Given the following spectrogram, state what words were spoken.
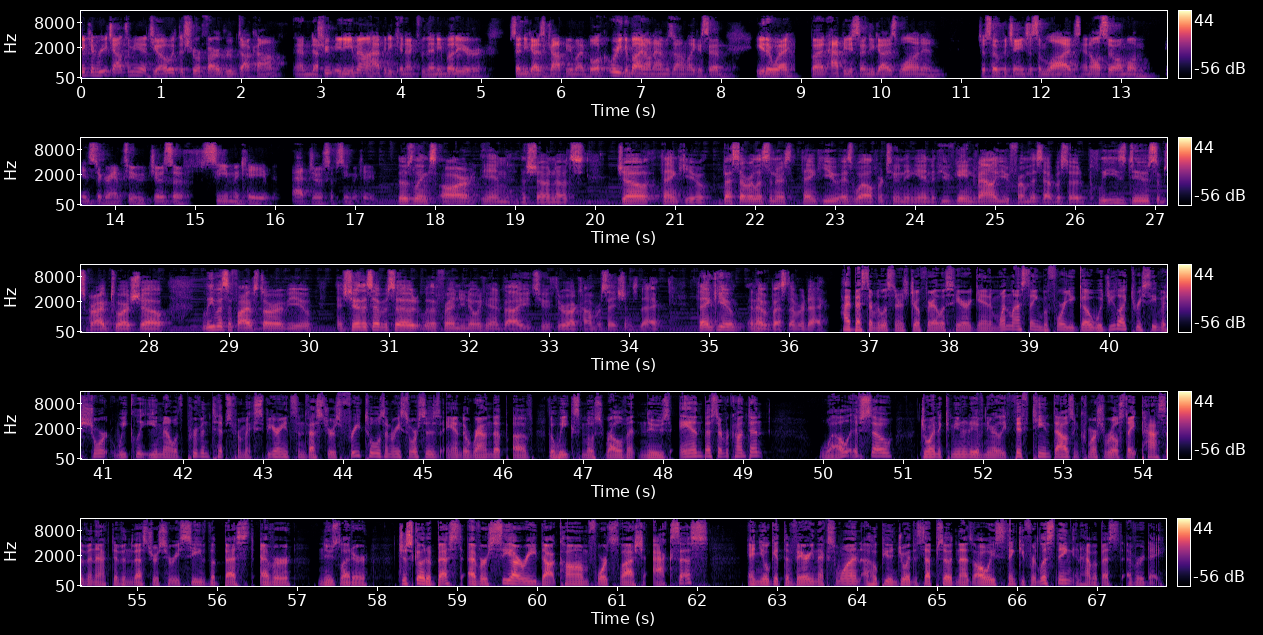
You can reach out to me at joe at the surefiregroup.com and uh, shoot me an email. Happy to connect with anybody or send you guys a copy of my book, or you can buy it on Amazon, like I said, either way. But happy to send you guys one and just hope it changes some lives. And also, I'm on Instagram too, Joseph C. McCabe, at Joseph C. McCabe. Those links are in the show notes. Joe, thank you. Best ever listeners, thank you as well for tuning in. If you've gained value from this episode, please do subscribe to our show, leave us a five star review, and share this episode with a friend you know we can add value to through our conversation today. Thank you and have a best ever day. Hi, best ever listeners. Joe Fairless here again. And one last thing before you go, would you like to receive a short weekly email with proven tips from experienced investors, free tools and resources, and a roundup of the week's most relevant news and best ever content? Well, if so, join the community of nearly 15,000 commercial real estate passive and active investors who receive the best ever newsletter. Just go to bestevercre.com forward slash access and you'll get the very next one. I hope you enjoyed this episode. And as always, thank you for listening and have a best ever day.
